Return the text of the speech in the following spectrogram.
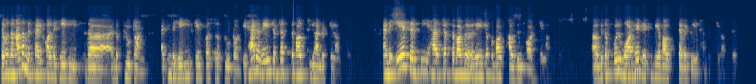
There was another missile called the Hades, the the Pluton. I think the Hades came first to the Pluton. It had a range of just about 300 kilometers. And the ASMP has just about a range of about 1,000 odd kilometers. Uh, with a full warhead, it will be about 7 to 800 kilometers.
